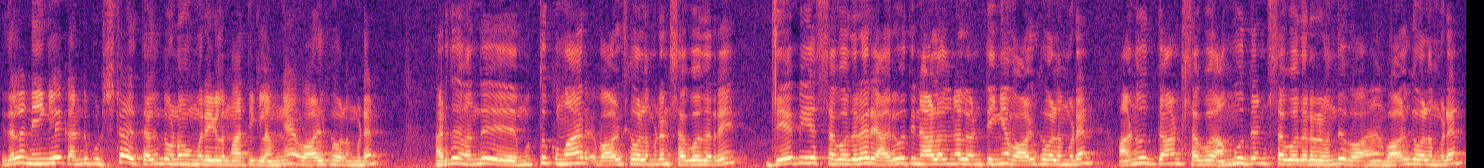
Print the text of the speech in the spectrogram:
இதெல்லாம் நீங்களே கண்டுபிடிச்சிட்டு அதுக்கு தகுந்த உணவு முறைகளை மாற்றிக்கலாமுங்க வாழ்க வளமுடன். அடுத்தது வந்து முத்துக்குமார் வாழ்க வளமுடன் சகோதரரே. ஜேபிஎஸ் சகோதரர் அறுபத்தி நாலாவது நாள் வந்துட்டீங்க. வாழ்க வளமுடன். அனுதான் சகோ அமுதன் சகோதரர் வந்து வா- வாழ்க வளமுடன்.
